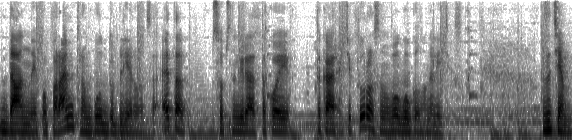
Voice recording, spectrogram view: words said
данные по параметрам будут дублироваться. Это, собственно говоря, такой, такая архитектура самого Google Analytics. Затем,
